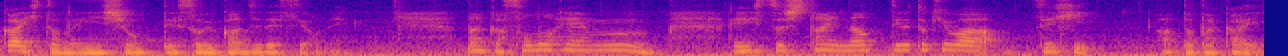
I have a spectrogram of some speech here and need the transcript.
かい人の印象ってそういう感じですよね。なんかその辺演出したいなっていう時は是非温かい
